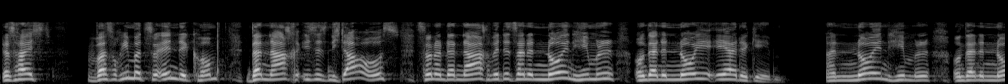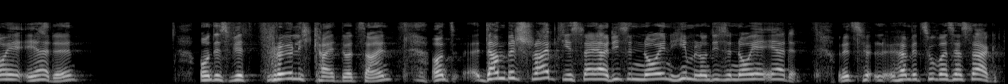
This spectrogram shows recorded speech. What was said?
Das heißt, was auch immer zu Ende kommt, danach ist es nicht aus, sondern danach wird es einen neuen Himmel und eine neue Erde geben. Einen neuen Himmel und eine neue Erde und es wird Fröhlichkeit dort sein. Und dann beschreibt Jesaja diesen neuen Himmel und diese neue Erde. Und jetzt hören wir zu, was er sagt.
